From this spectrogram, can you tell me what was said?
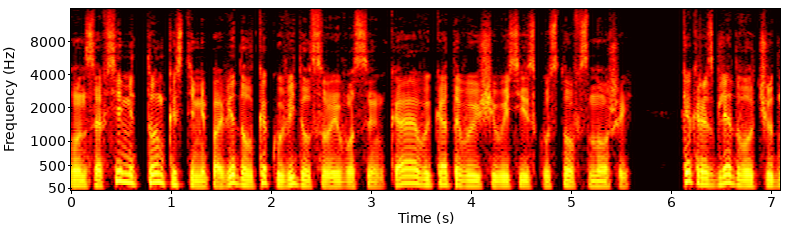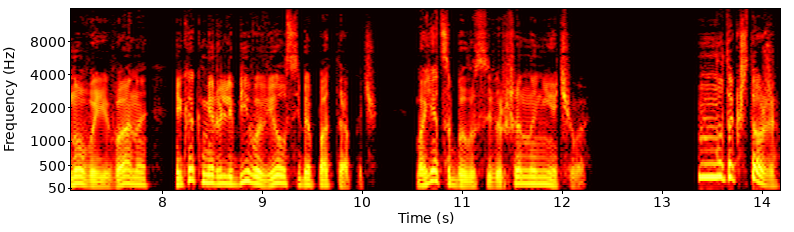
Он со всеми тонкостями поведал, как увидел своего сынка, выкатывающегося из кустов с ношей, как разглядывал чудного Ивана и как миролюбиво вел себя Потапыч. Бояться было совершенно нечего. «Ну так что же?»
